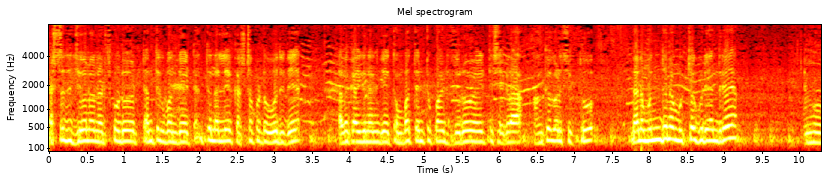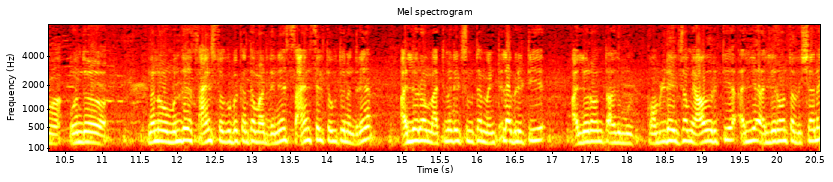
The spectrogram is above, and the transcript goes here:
ಕಷ್ಟದ ಜೀವನ ನಡೆಸ್ಕೊಂಡು ಟೆಂತ್ಗೆ ಬಂದೆ. ಟೆಂತ್ನಲ್ಲಿ ಕಷ್ಟಪಟ್ಟು ಓದಿದೆ. ಅದಕ್ಕಾಗಿ ನನಗೆ ತೊಂಬತ್ತೆಂಟು ಪಾಯಿಂಟ್ ಜೀರೋ ಏಟ್ ಶೇಕಡ ಅಂಕಗಳು ಸಿಕ್ತು. ನನ್ನ ಮುಂದಿನ ಮುಖ್ಯ ಗುರಿ ಅಂದ್ರೆ ಒಂದು ನಾನು ಮುಂದೆ ಸೈನ್ಸ್ ತಗೋಬೇಕಂತ ಮಾಡಿದ್ದೀನಿ. ಸೈನ್ಸ್ ಹೇಗೆ ತಗೋತೀನಂದ್ರೆ ಅಲ್ಲಿರೋ ಮ್ಯಾಥಮೆಟಿಕ್ಸ್ ಮತ್ತು ಮೆಂಟಲ್ ಅಬಿಲಿಟಿ ಅಲ್ಲಿರುವಂತ ಅದು ಕಾಂಪಿಟೇಟಿವ್ ಎಕ್ಸಾಮ್ ಯಾವ ರೀತಿ, ಅಲ್ಲಿ ಅಲ್ಲಿರುವಂಥ ವಿಷಯನ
